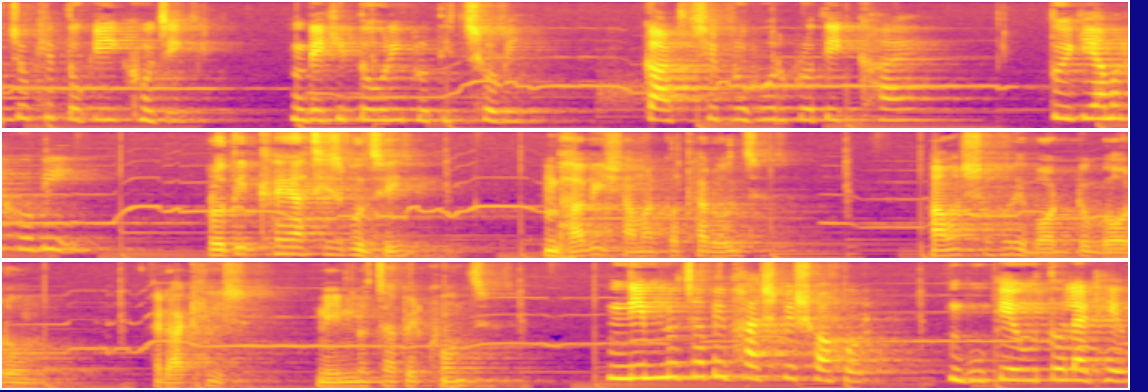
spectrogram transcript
চোখে তোকেই খুঁজি দেখি তোরই প্রতিচ্ছবি। কাটছে প্রহর প্রতীক্ষায় তুই কি আমার হবি? প্রতীক্ষায় আছিস বুঝি? ভাবিস আমার কথা রোজ? আমার শহরে বড্ড গরম রাখিস নিম্নচাপের খোঁজ? নিম্নচাপে ভাসবে শহর বুকে উতলা ঢেউ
